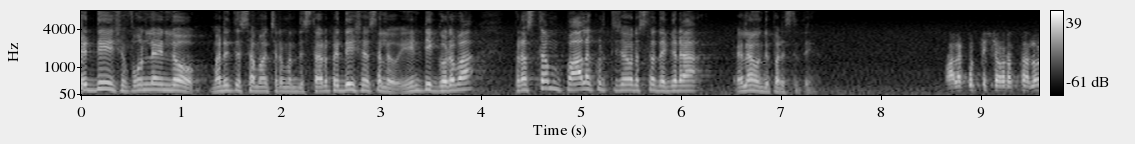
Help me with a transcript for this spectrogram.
పెద్దేష్ ఫోన్ లైన్లో మరింత సమాచారం అందిస్తారు. పెద్దేష్ అసలు ఏంటి గొడవ? ప్రస్తుతం పాలకుర్తి చౌరస్తా దగ్గర ఎలా ఉంది పరిస్థితి? పాలకుర్తి చౌరస్తాలో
